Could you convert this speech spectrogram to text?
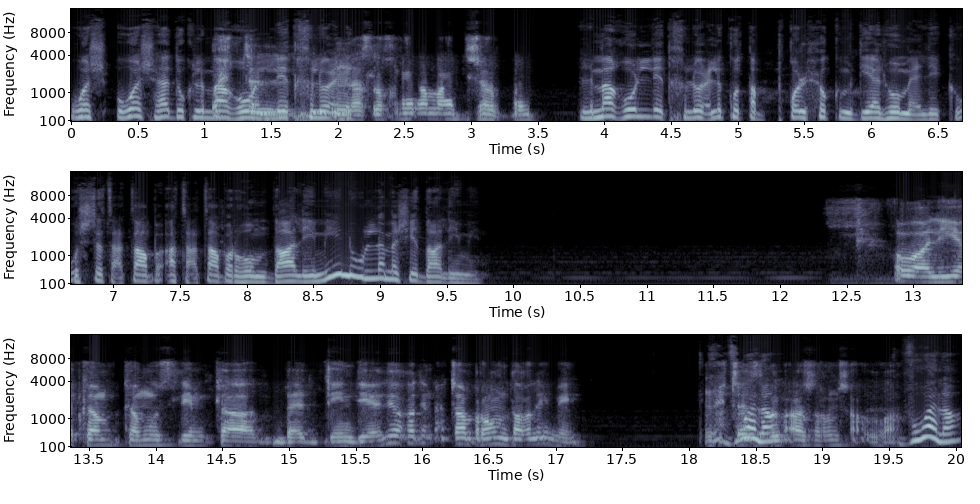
واش واش هادوك المغول اللي دخلوا عليك؟ الناس الأخرين ما غاديش المغول اللي دخلوا عليك وطبقوا الحكم ديالهم عليك واش تعتبر تعتبرهم ظالمين ولا ماشي ظالمين؟ هو ليا كمسلم كبعد الدين ديالي غادي نعتبرهم ظالمين. نحتاج بالأجر إن شاء الله. فوالا.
